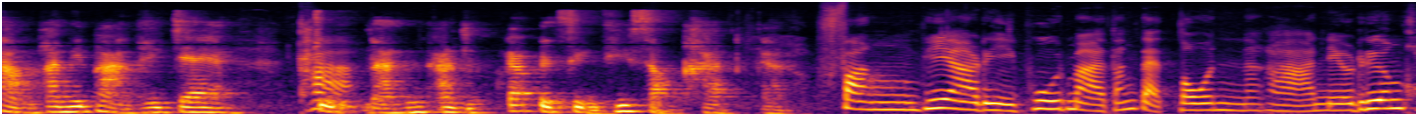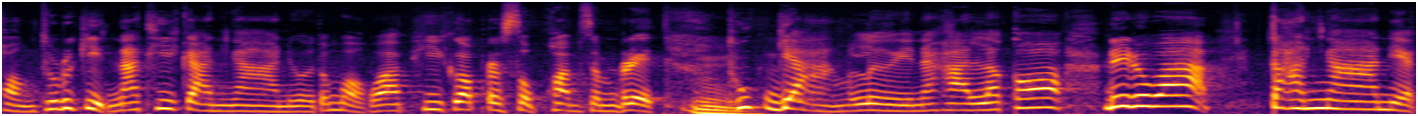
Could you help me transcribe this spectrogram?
ทำพระนิพพานให้แจ้งค่ะจุดนั้นอันก็เป็นสิ่งที่สำคัญค่ะฟังพี่อารีพูดมาตั้งแต่ต้นนะคะ ในเรื่องของธุรกิจหน้าที่การงานเนี่ยต้องบอกว่าพี่ก็ประสบความสำเร็จอืมทุกอย่างเลยนะคะ แล้วก็เรียกได้ว่าการงานเนี่ย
